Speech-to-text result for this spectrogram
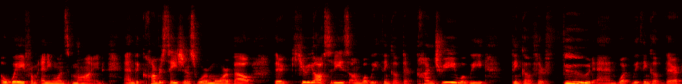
away from anyone's mind. And the conversations were more about their curiosities on what we think of their country, what we think of their food, and what we think of their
